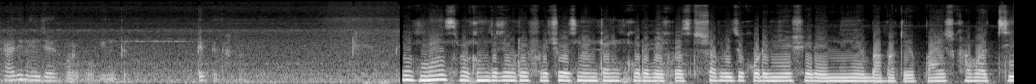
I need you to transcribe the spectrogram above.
সারাদিন এনজয় করব কিন্তু। দেখতে থাকো। ব্যাস ঘুম থেকে উঠে ফ্রেশ হয়ে স্নান টান করে ব্রেকফাস্ট সব কিছু করে নিয়ে, সেরে নিয়ে বাবাকে পায়েস খাওয়াচ্ছি।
